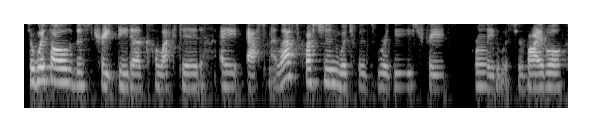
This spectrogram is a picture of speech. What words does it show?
So with all of this trait data collected, I asked my last question, which was, were these traits correlated with survival?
